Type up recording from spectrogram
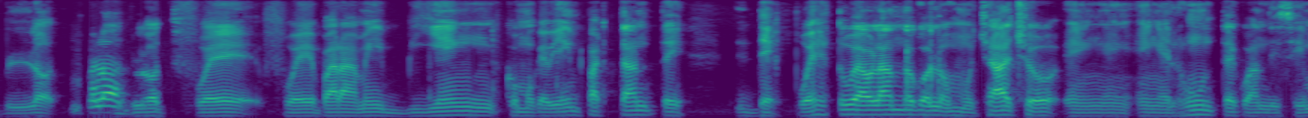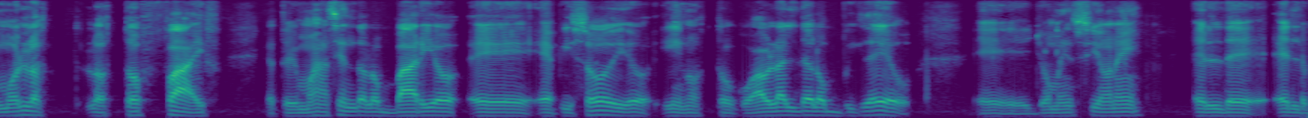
Blood, Blood. fue, fue para mí bien, como que bien impactante. Después estuve hablando con los muchachos en, el Junte cuando hicimos los, los top 5, que estuvimos haciendo los varios episodios y nos tocó hablar de los videos. yo mencioné el de, el de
